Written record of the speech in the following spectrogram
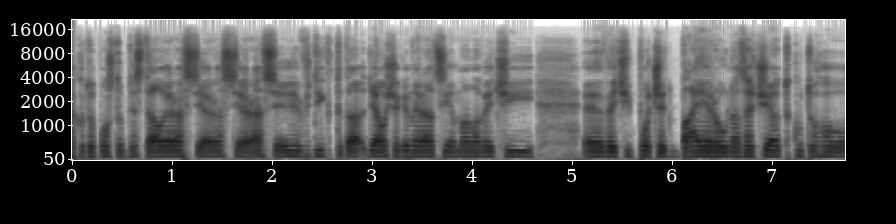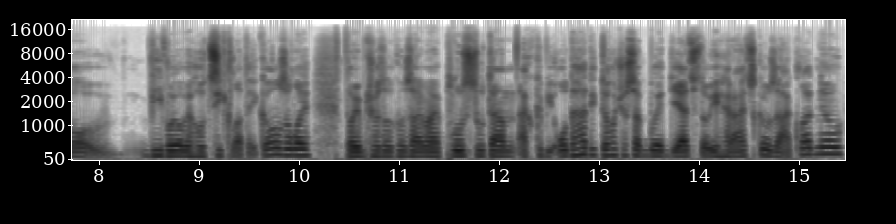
ako to postupne stále rastie a rastie a rastie, že vždy tá ďalšia generácia mala väčší, e, väčší počet bajerov na začiatku toho vývojového cykla tej konzole. To je čo celkom zaujímavé. Plus sú tam ako keby odhady toho, čo sa bude diať s tou hráčskou základňou,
